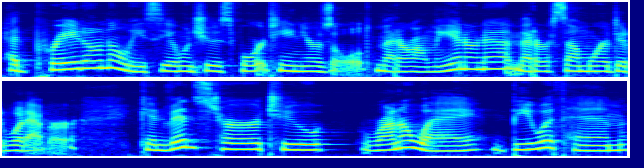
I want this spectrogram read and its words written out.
had preyed on Alicia when she was 14 years old, met her on the internet, met her somewhere, did whatever, convinced her to run away, be with him,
